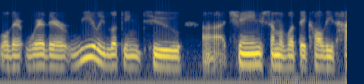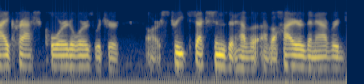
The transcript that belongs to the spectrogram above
well, they're, where they're really looking to uh, change some of what they call these high crash corridors, which are, are street sections that have a, have a higher than average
